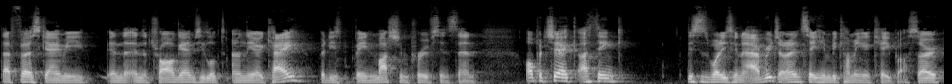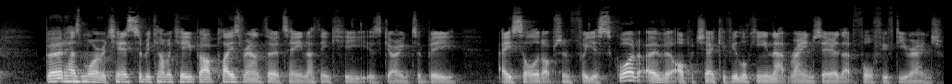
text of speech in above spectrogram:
That first game, he in the in the trial games, he looked only okay, but he's been much improved since then. Opacic, I think this is what he's going to average. I don't see him becoming a keeper. So Bird has more of a chance to become a keeper. Plays round 13. I think he is going to be a solid option for your squad over Opacic if you're looking in that range there, that 450 range.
